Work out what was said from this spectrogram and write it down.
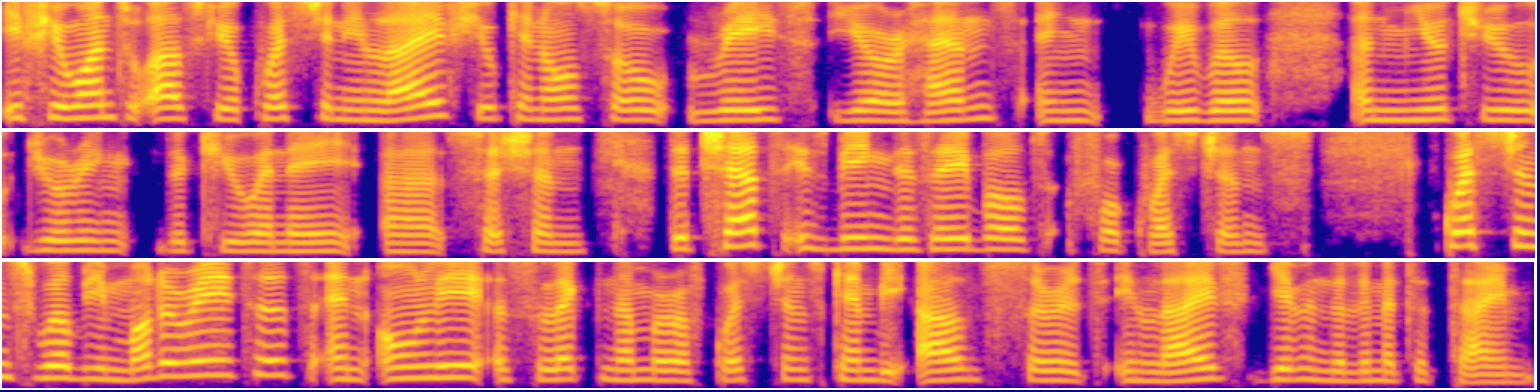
If you want to ask your question in live, you can also raise your hand and we will unmute you during the Q&A uh, session. The chat is being disabled for questions. Questions will be moderated and only a select number of questions can be answered in live given the limited time.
